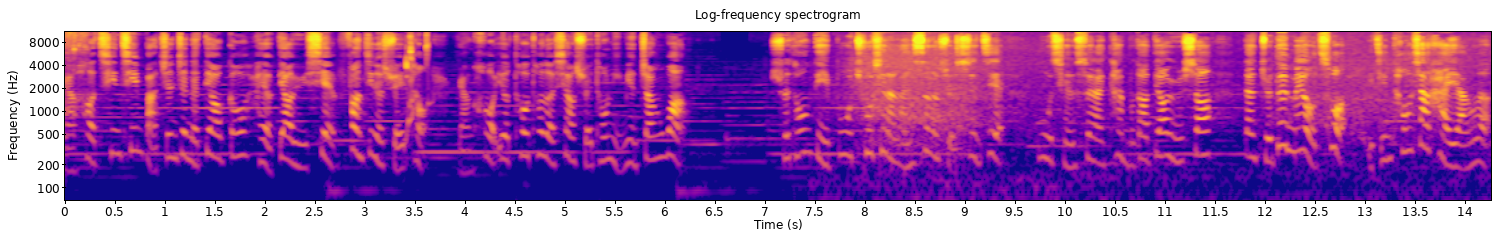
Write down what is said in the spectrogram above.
然后轻轻把真正的钓钩还有钓鱼线放进了水桶，然后又偷偷地向水桶里面张望。水桶底部出现了蓝色的水世界。目前虽然看不到鲷鱼烧，但绝对没有错，已经通向海洋了。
